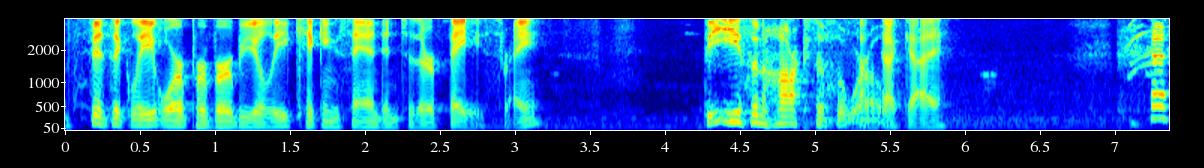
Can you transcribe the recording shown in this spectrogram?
physically or proverbially, kicking sand into their face, right? The Ethan Hawkes of the oh, world. That guy.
